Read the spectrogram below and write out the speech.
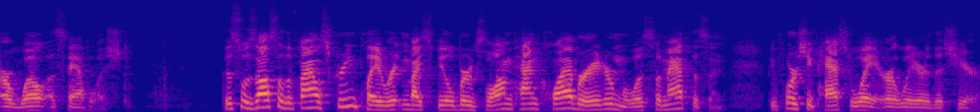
are well established. This was also the final screenplay written by Spielberg's longtime collaborator Melissa Mathison before she passed away earlier this year.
